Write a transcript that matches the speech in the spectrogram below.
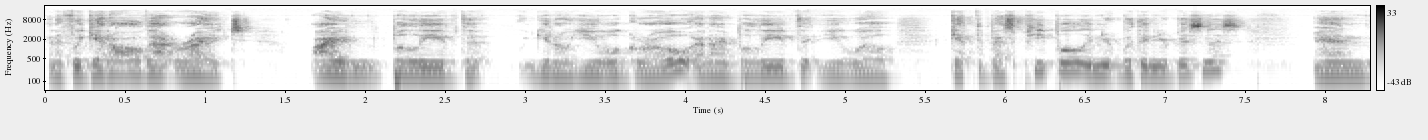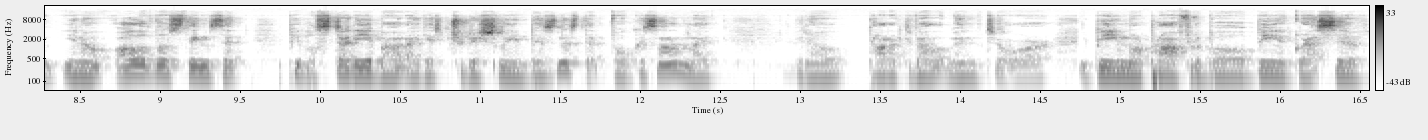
And if we get all that right, I believe that you know you will grow, and I believe that you will get the best people in your within your business, and you know all of those things that people study about. I guess traditionally in business that focus on like you know product development or being more profitable, being aggressive.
